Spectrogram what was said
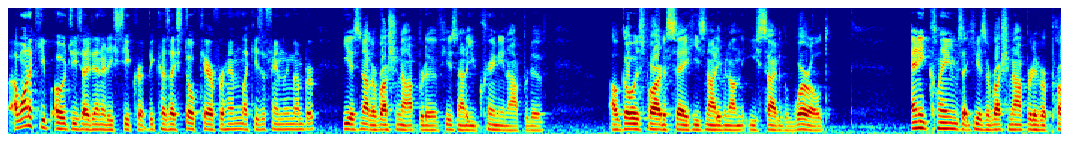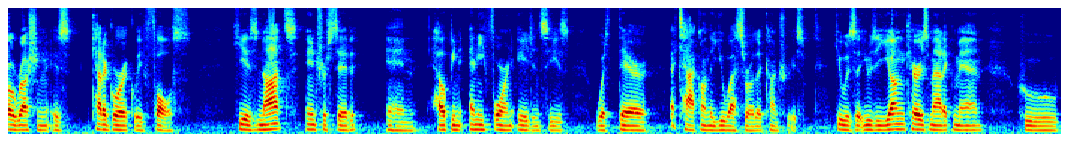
I want to keep OG's identity secret because I still care for him like he's a family member. He is not a Russian operative. He is not a Ukrainian operative. I'll go as far to say he's not even on the east side of the world. Any claims that he is a Russian operative or pro Russian is categorically false. He is not interested in helping any foreign agencies with their attack on the U.S. or other countries. He was a, he was a young, charismatic man who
